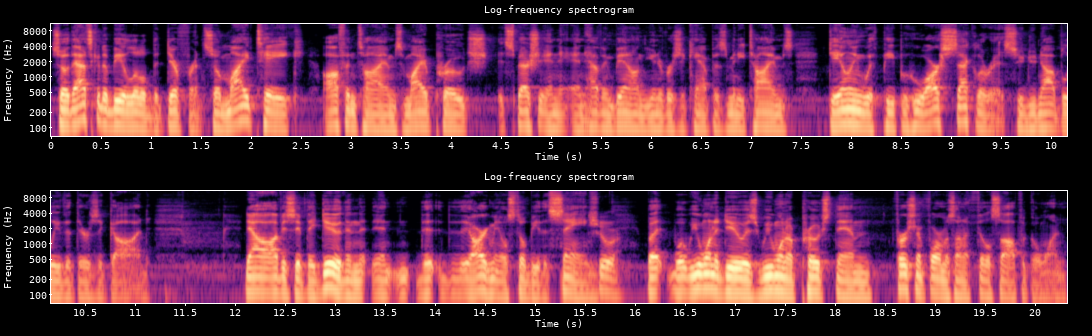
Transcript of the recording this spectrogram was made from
So that's going to be a little bit different. So my take, oftentimes, my approach, especially in, and having been on the university campus many times, dealing with people who are secularists, who do not believe that there's a God. Now, obviously, if they do, then then the, the argument will still be the same. Sure. But what we want to do is we want to approach them first and foremost on a philosophical one,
